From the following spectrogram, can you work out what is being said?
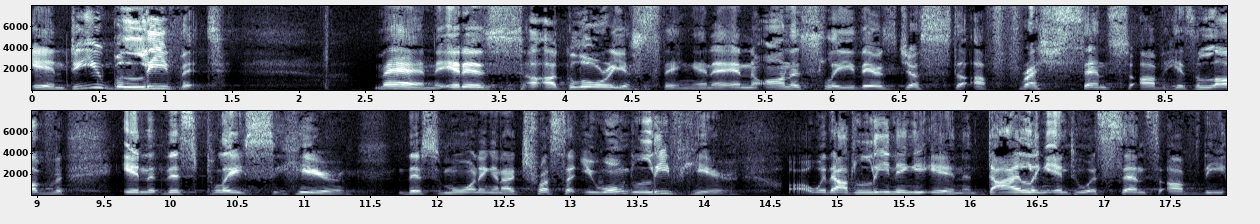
in. Do you believe it? Man, it is a, glorious thing. And, and honestly, there's just a fresh sense of his love in this place here this morning. And I trust that you won't leave here Uh, without leaning in and dialing into a sense of the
